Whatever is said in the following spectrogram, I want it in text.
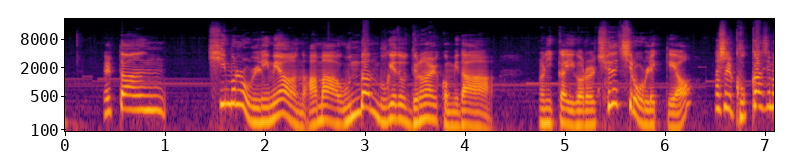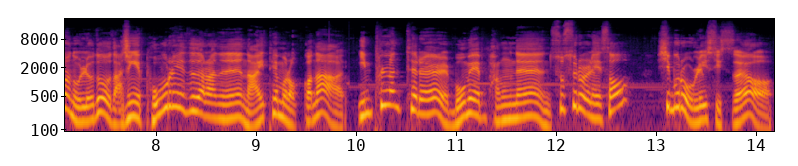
일단 힘을 올리면 아마 운반 무게도 늘어날 겁니다. 그러니까 이거를 최대치로 올릴게요. 사실 9까지만 올려도 나중에 보브레드라는 아이템을 얻거나 임플란트를 몸에 박는 수술을 해서 10으로 올릴 수 있어요.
